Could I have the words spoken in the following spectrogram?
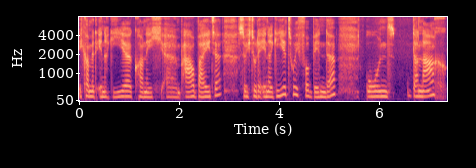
Ich kann mit Energie kann ich äh, arbeiten, so ich tue die Energie tue ich verbinden und danach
